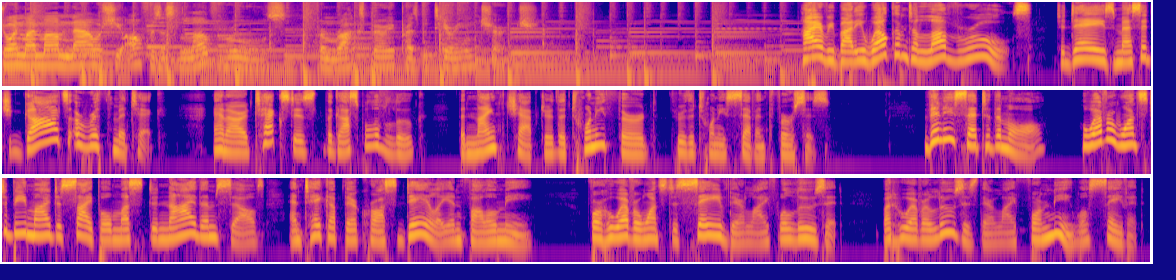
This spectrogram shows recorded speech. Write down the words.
Join my mom now as she offers us Love Rules from Roxbury Presbyterian Church. Hi, everybody. Welcome to Love Rules. Today's message God's Arithmetic. And our text is the Gospel of Luke, the ninth chapter, the 23rd through the 27th verses. Then he said to them all, Whoever wants to be my disciple must deny themselves and take up their cross daily and follow me. For whoever wants to save their life will lose it, but whoever loses their life for me will save it.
